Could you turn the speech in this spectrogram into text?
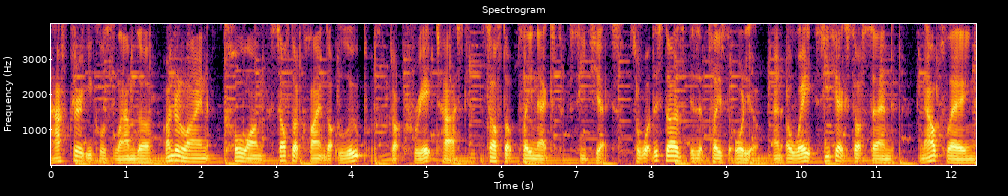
after equals lambda underline colon self.client.loop.create task self.play next ctx. So what this does is it plays the audio. And await ctx.send now playing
